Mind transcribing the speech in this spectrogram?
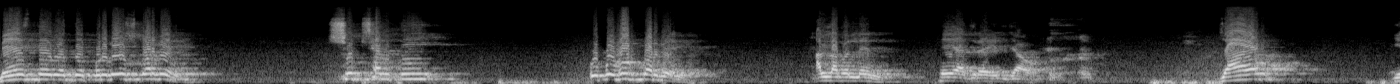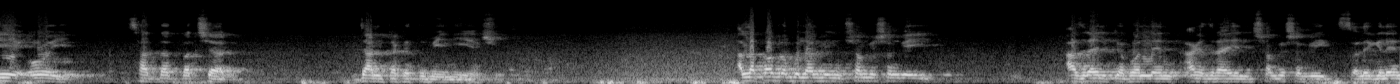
বেহেস্তের মধ্যে প্রবেশ করবেন, সুখ শান্তি উপভোগ করবেন। আল্লাহ বললেন, হে আজরাইল, যাও। যাও, গিয়ে ওই সাদ্দাত বাদশার যানটাকে তুমি নিয়ে এসো। আল্লাহ পাক রব্বুল আলমিন সঙ্গে সঙ্গেই আজরাইলকে বললেন, আজরাইল সঙ্গে সঙ্গেই চলে গেলেন।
